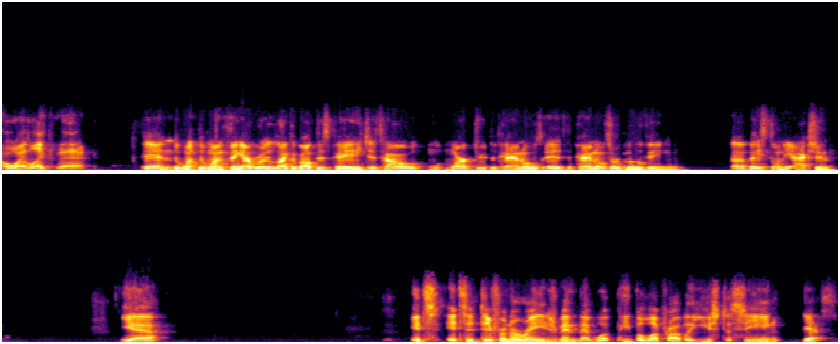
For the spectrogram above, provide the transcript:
Oh, I like that. And the one the one thing I really like about this page is how Mark drew the panels, as the panels are moving uh, based on the action. Yeah, it's it's a different arrangement than what people are probably used to seeing. Yes.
